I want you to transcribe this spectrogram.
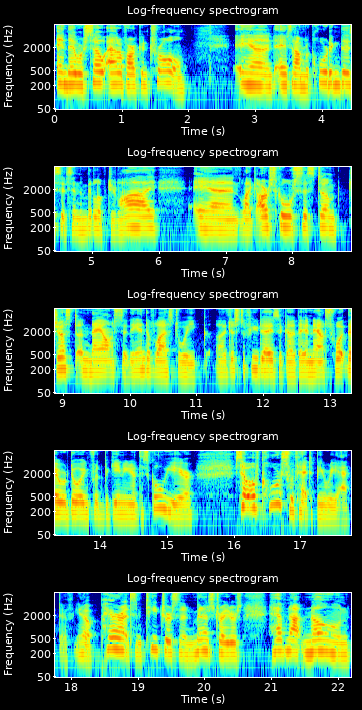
and they were so out of our control. And as i'm recording this it's in the middle of july and like our school system just announced at the end of last week uh, just a few days ago they announced what they were doing for the beginning of the school year. So of course we've had to be reactive. You know parents and teachers and administrators have not known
